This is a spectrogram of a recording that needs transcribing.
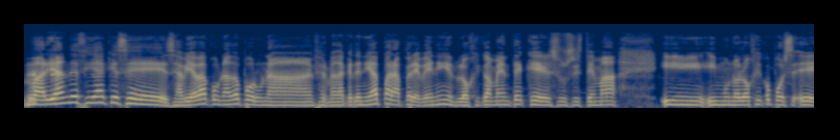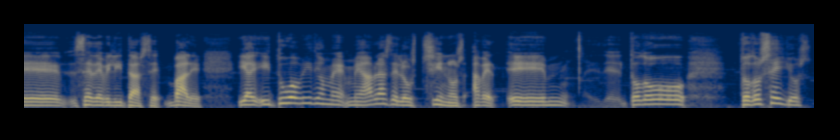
Marian decía que se, se había vacunado por una enfermedad que tenía para prevenir, lógicamente, que su sistema inmunológico pues eh, se debilitase. Vale. Y, y tú, Ovidio, me, me hablas de los chinos. A ver, eh, todo, todos ellos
